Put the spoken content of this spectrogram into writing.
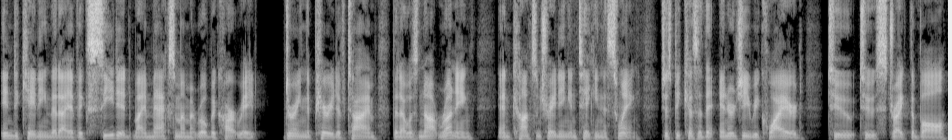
indicating that I have exceeded my maximum aerobic heart rate during the period of time that I was not running and concentrating and taking the swing, just because of the energy required to to strike the ball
